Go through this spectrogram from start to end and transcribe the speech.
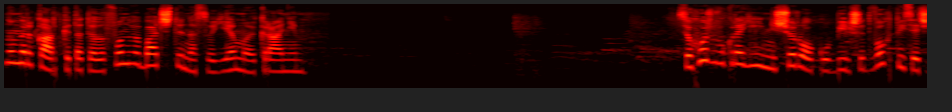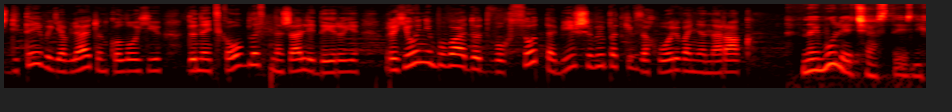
Номер картки та телефон ви бачите на своєму екрані. Всього ж в Україні щороку більше двох тисяч дітей виявляють онкологію. Донецька область, на жаль, лідирує. В регіоні буває до 200 та більше випадків захворювання на рак. Наиболее частые из них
